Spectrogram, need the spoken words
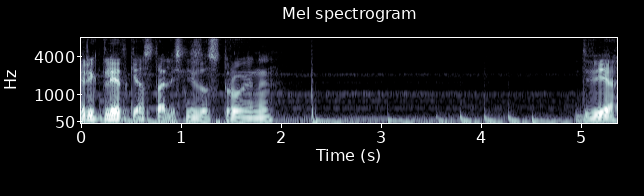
Три клетки остались не застроены. Две.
